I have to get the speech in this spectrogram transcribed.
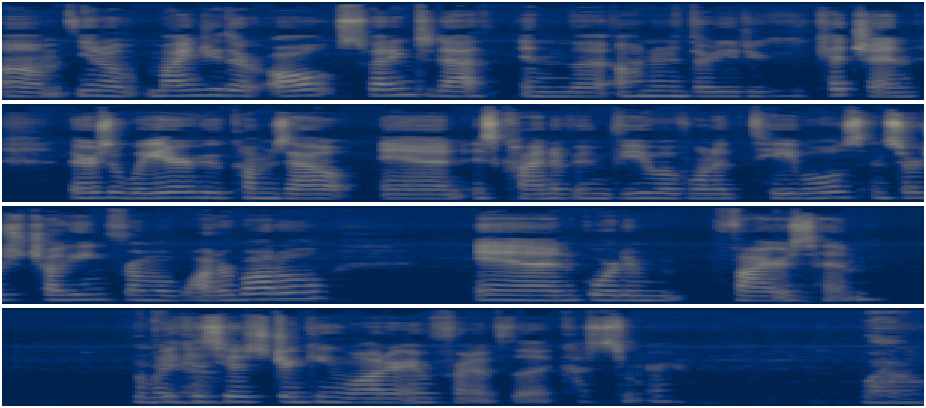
Um, you know, mind you, they're all sweating to death in the 130 degree kitchen. There's a waiter who comes out and is kind of in view of one of the tables and starts chugging from a water bottle. And Gordon fires him oh because God. he was drinking water in front of the customer. wow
